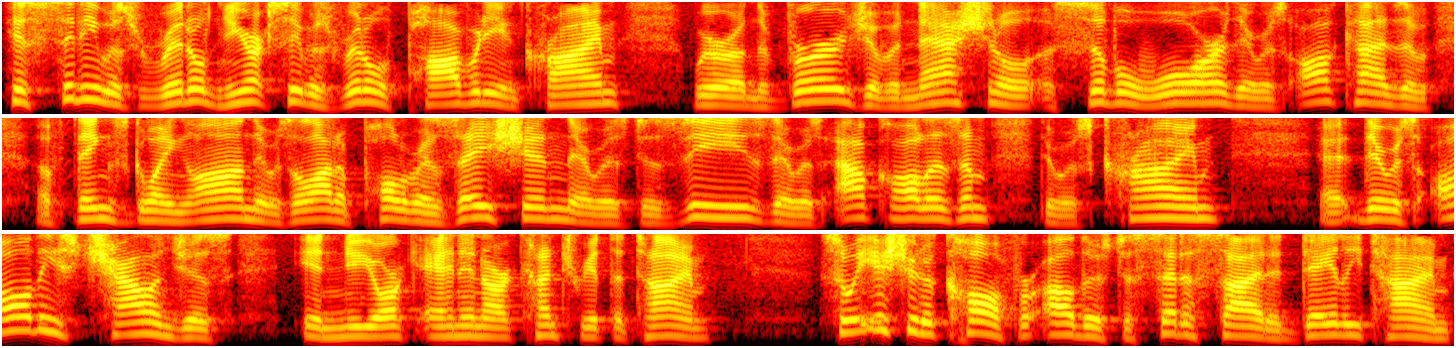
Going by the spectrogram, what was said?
His city was riddled, New York City was riddled with poverty and crime. We were on the verge of a national civil war. There was all kinds of, of things going on. There was a lot of polarization. There was disease. There was alcoholism. There was crime. Uh, there was all these challenges in New York and in our country at the time. So he issued a call for others to set aside a daily time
